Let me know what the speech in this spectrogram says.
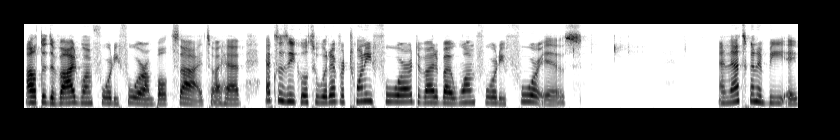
I'll have to divide 144 on both sides. So I have x is equal to whatever 24 divided by 144 is. And that's going to be a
